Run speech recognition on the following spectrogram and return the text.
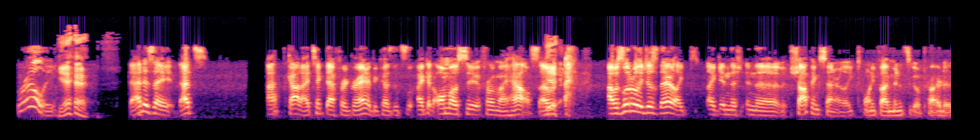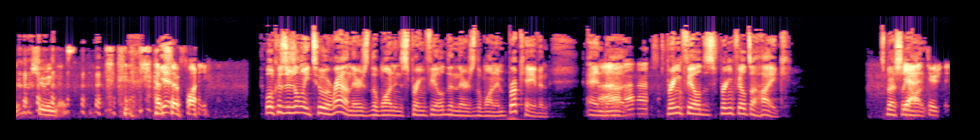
Really? Yeah. That is a that's. I, God, I take that for granted because it's I could almost see it from my house. I, was- Yeah. I was literally just there, like like in the in the shopping center, like 25 minutes ago prior to shooting this. That's Yeah. so funny. Well, because there's only two around. There's the one in Springfield, and there's the one in Brookhaven. And uh, Uh, Springfield's Springfield's a hike, especially yeah, on. dude, it,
